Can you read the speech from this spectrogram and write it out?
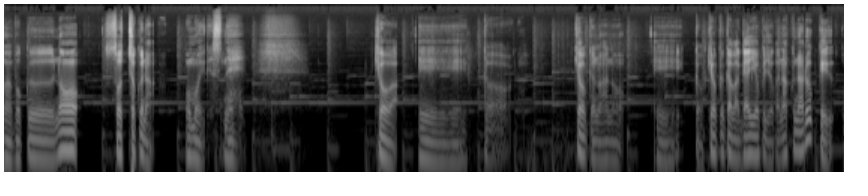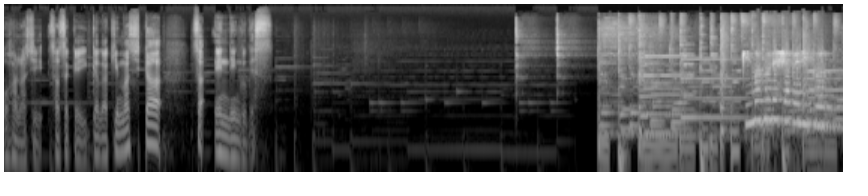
まあ僕の率直な思いですね。今日はえーっと京都のあの、えー今日教科は外浴場がなくなるっていうお話させていただきました。さあエンディングです。気まぐれしゃべり部。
